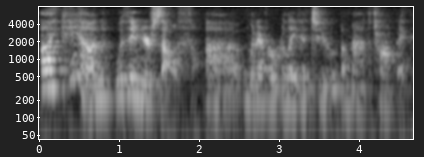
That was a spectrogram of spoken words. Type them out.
I can within yourself uh, whenever related to a math topic.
